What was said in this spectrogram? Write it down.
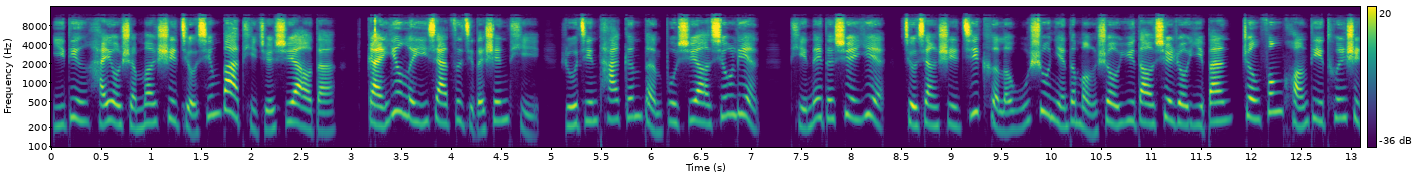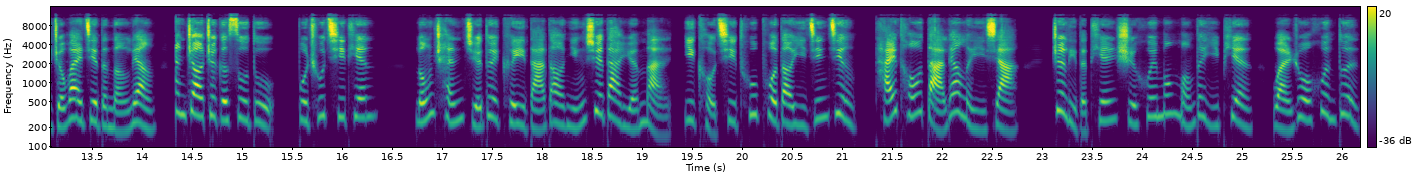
一定还有什么是九星霸体诀需要的。感应了一下自己的身体，如今他根本不需要修炼，体内的血液就像是饥渴了无数年的猛兽遇到血肉一般，正疯狂地吞噬着外界的能量。按照这个速度，不出七天，龙尘绝对可以达到凝血大圆满，一口气突破到易筋境。抬头打量了一下，这里的天是灰蒙蒙的一片，宛若混沌，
